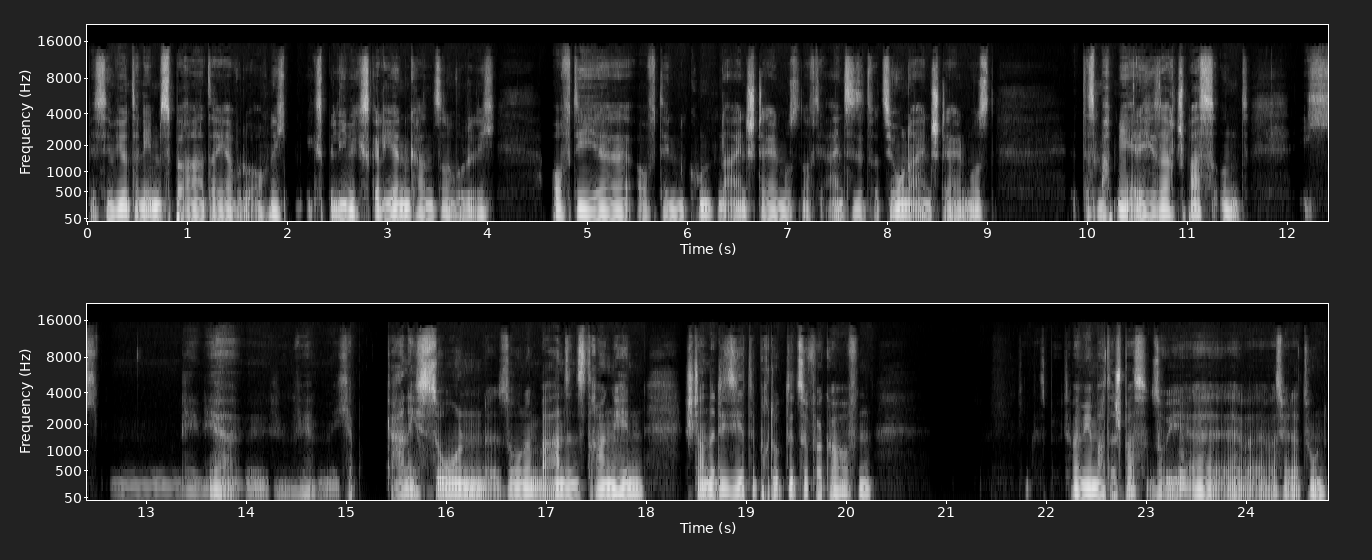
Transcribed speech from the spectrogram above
Bisschen wie Unternehmensberater, ja, wo du auch nicht x-beliebig skalieren kannst, sondern wo du dich auf die, äh, auf den Kunden einstellen musst und auf die Einzelsituation einstellen musst, das macht mir ehrlich gesagt Spaß und ich, wir, wir, ich habe gar nicht so, ein, so einen Wahnsinnsdrang hin, standardisierte Produkte zu verkaufen. Bei mir macht das Spaß, so wie mhm. äh, was wir da tun.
